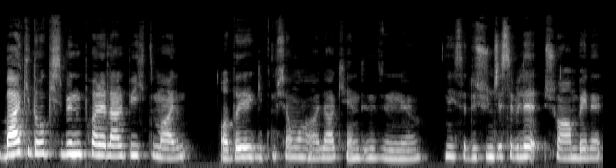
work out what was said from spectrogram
Belki de o kişi benim paralel bir ihtimalim. Adaya gitmiş ama hala kendini dinliyor. Neyse düşüncesi bile şu an beni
